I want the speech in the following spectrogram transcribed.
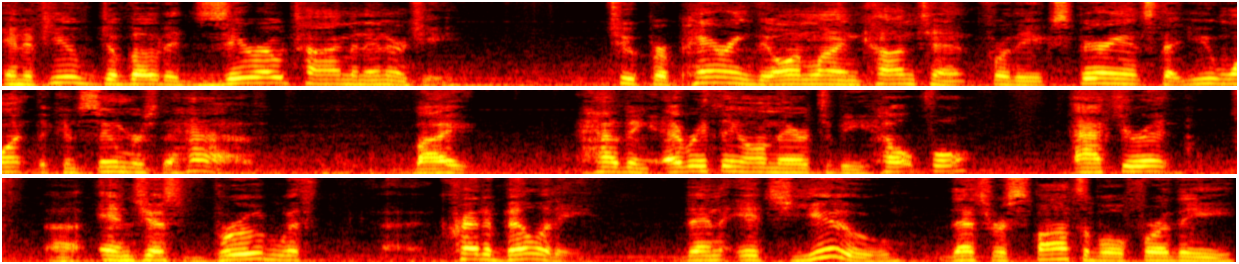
And if you've devoted zero time and energy to preparing the online content for the experience that you want the consumers to have by having everything on there to be helpful, accurate, uh, and just brewed with uh, credibility, then it's you that's responsible for the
